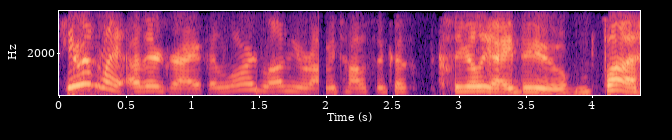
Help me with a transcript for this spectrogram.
Here was my other gripe, and Lord love you, Robbie Thompson, because clearly I do. But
